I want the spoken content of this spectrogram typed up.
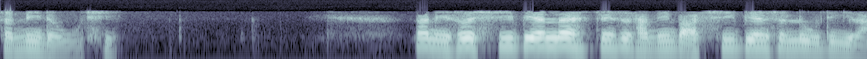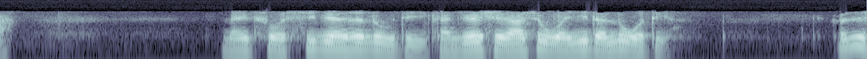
神秘的武器。那你说西边呢？君士坦丁堡西边是陆地啦，没错，西边是陆地，感觉起来是唯一的弱点。可是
